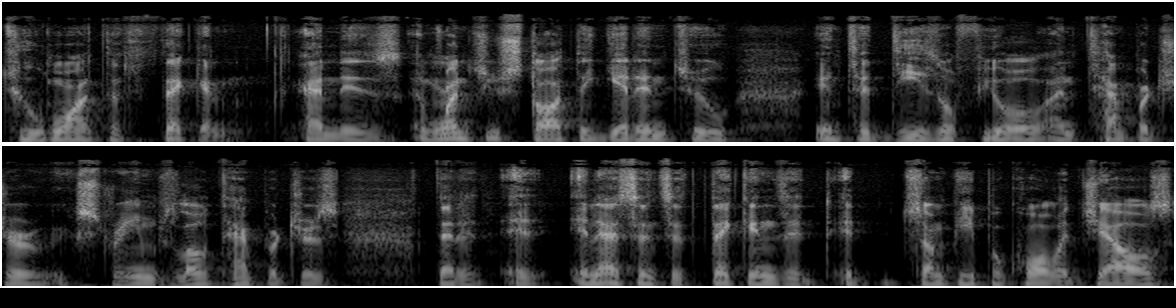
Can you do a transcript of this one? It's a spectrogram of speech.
to want to thicken, and is once you start to get into into diesel fuel and temperature extremes, low temperatures, that it, it, in essence it thickens it, it some people call it gels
